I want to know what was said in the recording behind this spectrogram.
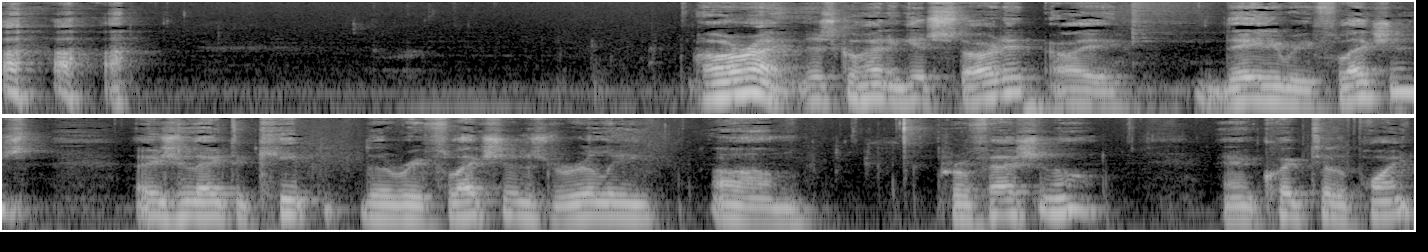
All right, let's go ahead and get started. I daily reflections. I usually like to keep the reflections really um, professional and quick to the point.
